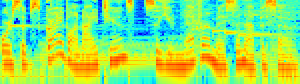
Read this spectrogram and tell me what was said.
or subscribe on iTunes so you never miss an episode.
